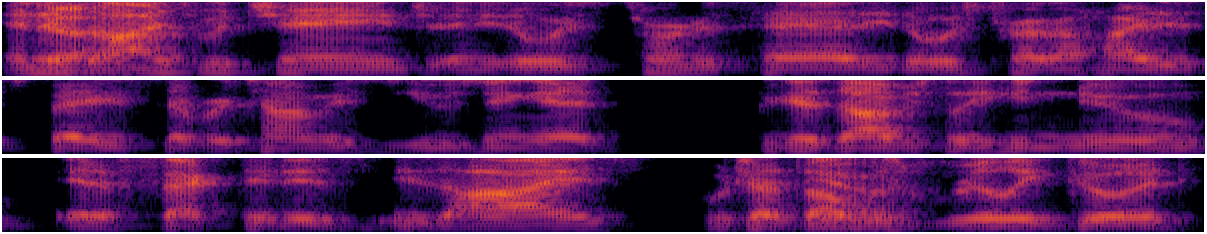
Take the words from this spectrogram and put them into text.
And his Yeah. eyes would change, and he'd always turn his head. He'd always try to hide his face every time he's using it because obviously he knew it affected his his eyes, which I thought Yeah. was really good.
